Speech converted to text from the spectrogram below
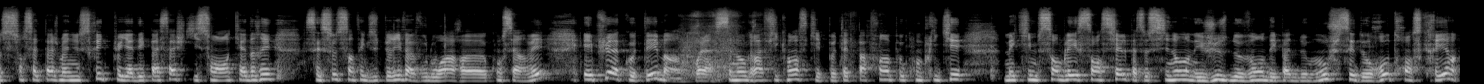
sur cette page manuscrite, qu'il y a des passages qui sont encadrés. C'est ceux de Saint-Exupéry va vouloir conserver. Et puis à côté, ben voilà, scénographiquement, ce qui est peut-être parfois un peu compliqué, mais qui me semblait essentiel parce que sinon on est juste devant des pattes de mouche, c'est de retranscrire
